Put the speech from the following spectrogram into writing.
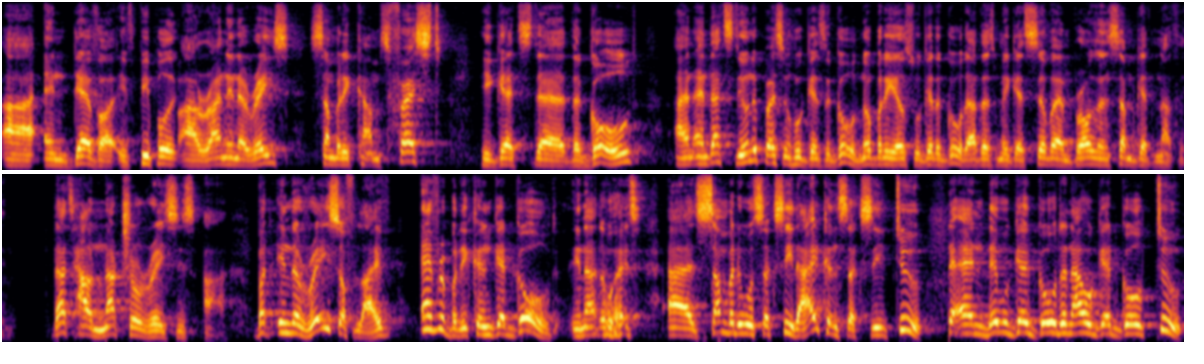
uh, endeavor, if people are running a race, somebody comes first, he gets the, the gold, and, and that's the only person who gets the gold. Nobody else will get the gold. Others may get silver and bronze, and some get nothing. That's how natural races are. But in the race of life, everybody can get gold. In other words, uh, somebody will succeed. I can succeed too. And they will get gold, and I will get gold too.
